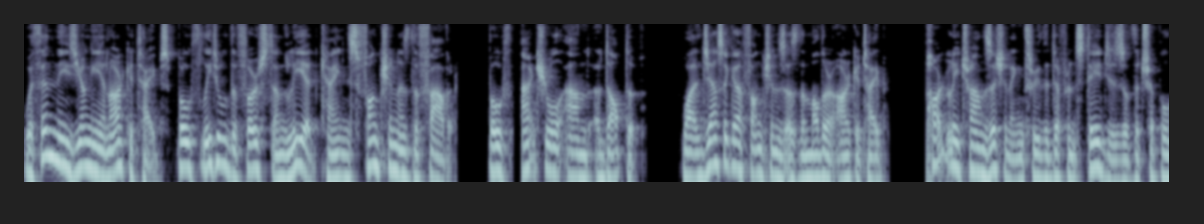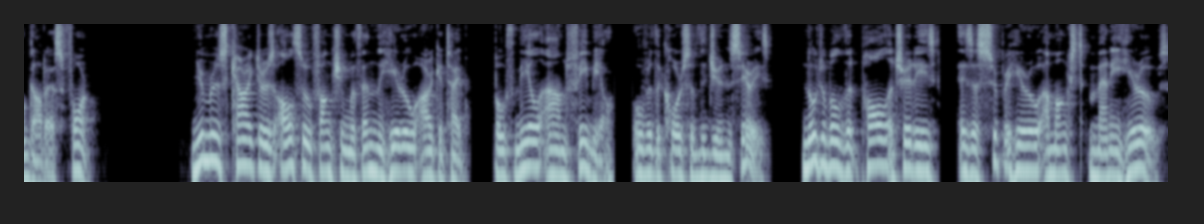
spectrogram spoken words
Within these Jungian archetypes, both Leto I and Liet Kynes function as the father, both actual and adoptive, while Jessica functions as the mother archetype, partly transitioning through the different stages of the triple goddess form. Numerous characters also function within the hero archetype, both male and female, over the course of the Dune series. Notable that Paul Atreides is a superhero amongst many heroes.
